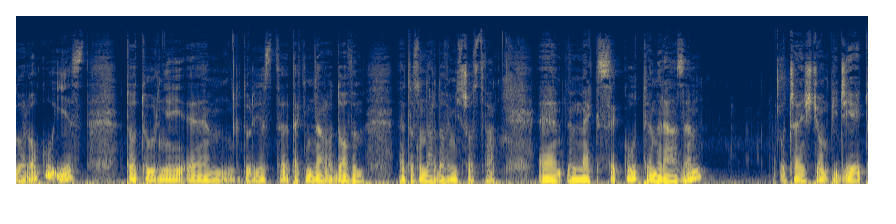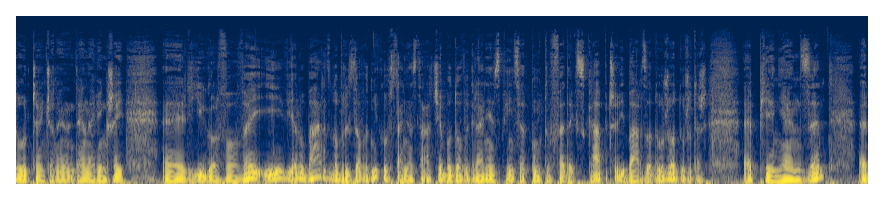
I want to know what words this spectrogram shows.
roku i jest to turniej, e, który jest takim narodowym, e, to są Narodowe Mistrzostwa Meksyku. Tym razem częścią PGA Tour, częścią tej, tej największej e, ligi golfowej i wielu bardzo dobrych zawodników stanie na starcie, bo do wygrania jest 500 punktów FedEx Cup, czyli bardzo dużo, dużo też e, pieniędzy. E,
